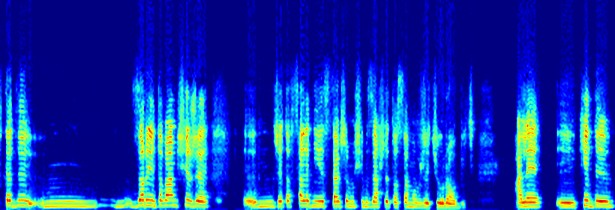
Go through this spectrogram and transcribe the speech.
wtedy mm, zorientowałam się, że, że to wcale nie jest tak, że musimy zawsze to samo w życiu robić. Ale kiedy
